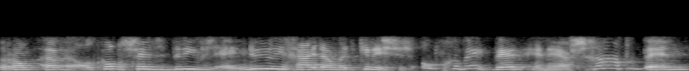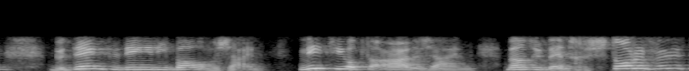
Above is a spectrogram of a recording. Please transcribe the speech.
Uh, Colossense 3 vers 1. Nu ga je dan met Christus opgewekt bent en herschapen bent, bedenk de dingen die boven zijn. Niet die op de aarde zijn, want u bent gestorven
